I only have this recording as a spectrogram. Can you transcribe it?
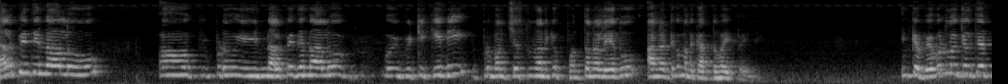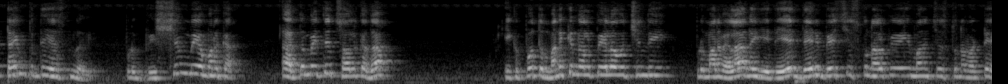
నలభై దినాలు ఇప్పుడు ఈ నలభై దినాలు వీటికి ఇప్పుడు మనం చేస్తున్న దానికి పొంతన లేదు అన్నట్టుగా మనకు అర్థమైపోయింది. ఇంకా వివరంలోకి వెళ్తే టైం పూర్తి చేస్తుంది. ఇప్పుడు విషయం మనకు అర్థమైతే చాలు కదా. ఇకపోతే మనకి నలభై ఎలా వచ్చింది. ఇప్పుడు మనం ఎలా ఇదే దేని బేస్ చేసుకుని నలభై మనం చేస్తున్నామంటే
